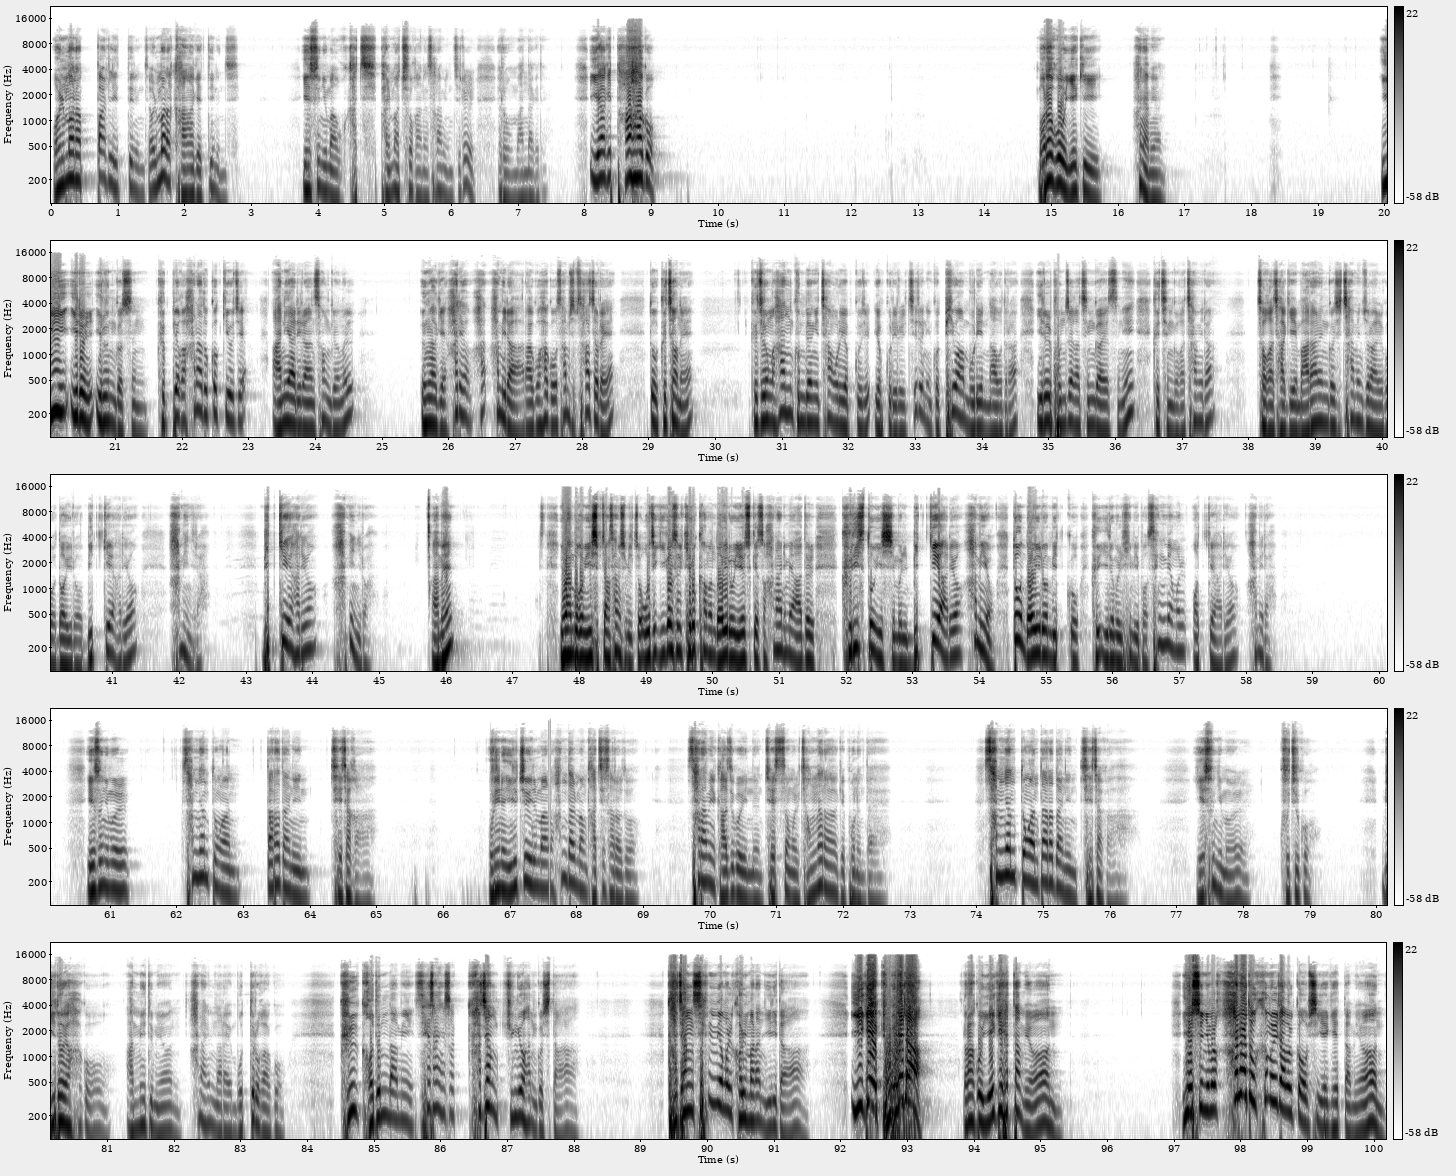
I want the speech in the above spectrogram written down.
얼마나 빨리 뛰는지 얼마나 강하게 뛰는지 예수님하고 같이 발맞춰 가는 사람인지를 여러분 만나게 돼요. 이야기 다 하고 뭐라고 얘기하냐면 이 일을 이룬 것은 그 뼈가 하나도 꺾이지 아니하리라는 성경을 응하게 하려 함이라라고 하고 34절에 또 그 전에 그중 한 군병이 창으로 옆구리, 옆구리 를 찌르니 곧 피와 물이 나오더라. 이를 본 자가 증거하였으니 그 증거가 참이라. 저가 자기의 말하는 것이 참인 줄 알고 너희로 믿게 하려 함이니라. 믿게 하려 함이니라. 아멘 요한복음 20장 31절 오직 이것을 기록하면 너희로 예수께서 하나님의 아들 그리스도이심을 믿게 하려 함이요 또 너희로 믿고 그 이름을 힘입어 생명을 얻게 하려 함이라. 예수님을 3년 동안 따라다닌 제자가 우리는 일주일만 한 달만 같이 살아도 사람이 가지고 있는 죄성을 적나라하게 보는데 3년 동안 따라다닌 제자가 예수님을 구주고 믿어야 하고 안 믿으면 하나님 나라에 못 들어가고 그 거듭남이 세상에서 가장 중요한 것이다. 가장 생명을 걸 만한 일이다. 이게 교회다! 라고 얘기했다면 예수님을 하나도 흠을 잡을 거 없이 얘기했다면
